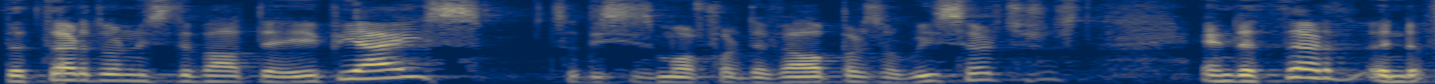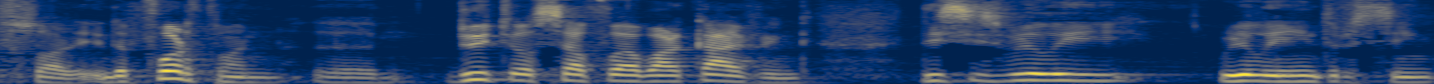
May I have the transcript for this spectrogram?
The third one is about the APIs. So this is more for developers or researchers. And the third, and the, sorry, and the fourth one, uh, do-it-yourself web archiving. This is really really interesting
